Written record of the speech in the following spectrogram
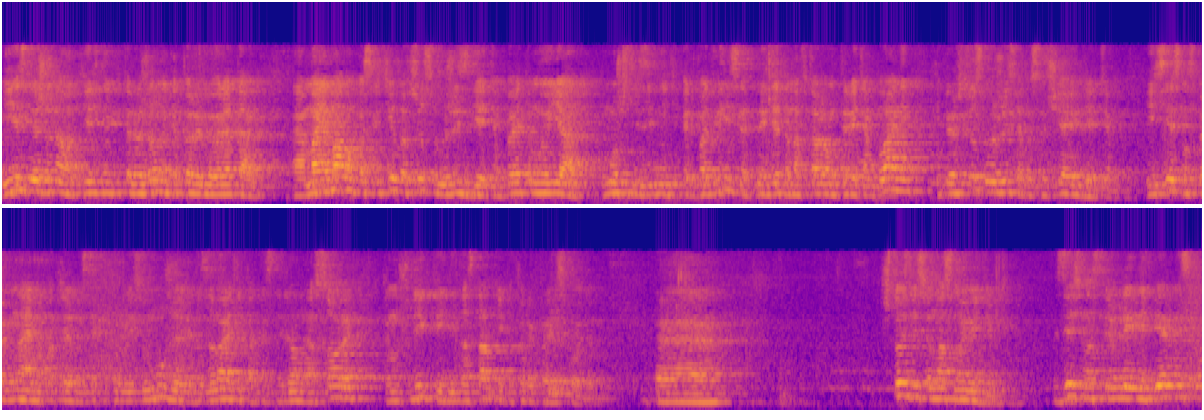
И если жена, вот есть некоторые жены, которые говорят так, «Э, моя мама посвятила всю свою жизнь детям, поэтому я, муж, извини, теперь подвинься, ты где-то на втором-третьем плане, теперь всю свою жизнь я посвящаю детям. Естественно, вспоминаем о потребностях, которые есть у мужа, и вызывает это определенные ссоры, конфликты и недостатки, которые происходят. Э, что здесь у нас мы видим? Здесь у нас стремление первенства,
